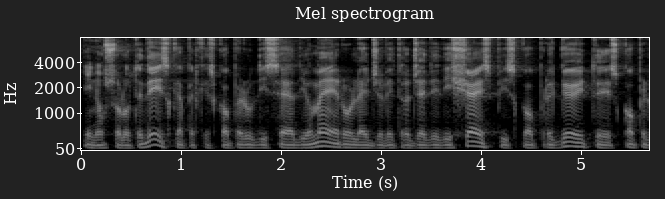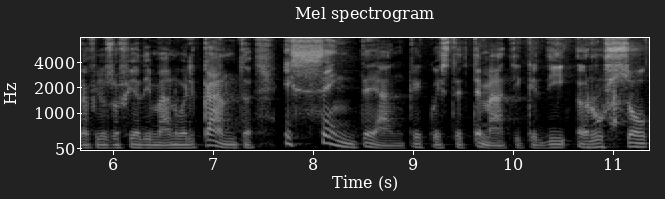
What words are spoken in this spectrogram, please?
e non solo tedesca perché scopre l'Odissea di Omero, legge le tragedie di Shakespeare, scopre Goethe, scopre la filosofia di Immanuel Kant e sente anche queste tematiche di Rousseau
